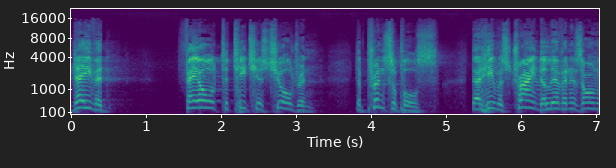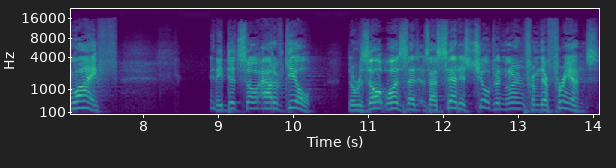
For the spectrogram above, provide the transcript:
David failed to teach his children the principles that he was trying to live in his own life. And he did so out of guilt. The result was that, as I said, his children learned from their friends.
